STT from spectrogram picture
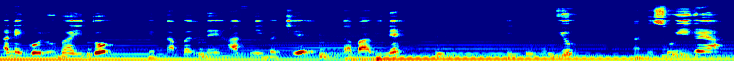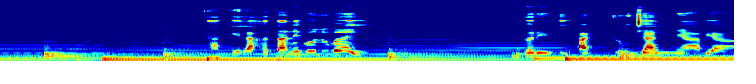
અને ગોલુભાઈ તો એમના બંને હાથની વચ્ચે દબાવીને ઈંડું મૂક્યું અને સૂઈ ગયા. થાકેલા હતા ને ગોલુભાઈ ઘરેથી આટલું ચાલીને આવ્યા.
